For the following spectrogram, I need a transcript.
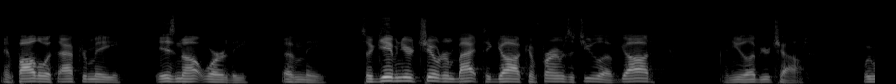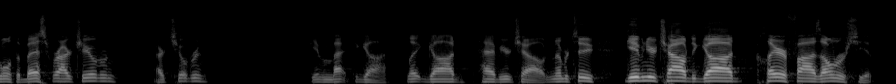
and followeth after me is not worthy of me." So giving your children back to God confirms that you love God and you love your child. We want the best for our children, our children. Give them back to God. Let God have your child. Number two, giving your child to God clarifies ownership.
